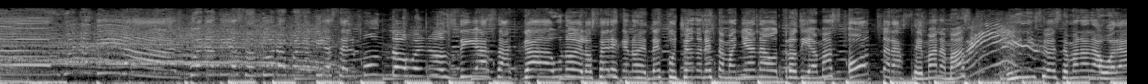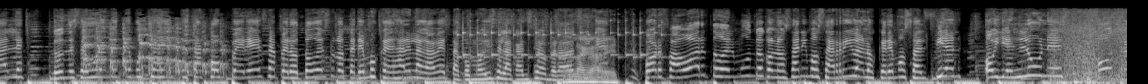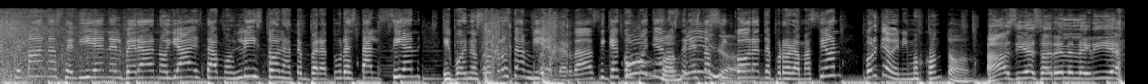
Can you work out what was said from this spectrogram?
buenos días a cada uno de los seres que nos está escuchando en esta mañana. Otro día más, otra semana más. Un inicio de semana laboral donde seguramente tenemos que dejar en la gaveta, como dice la canción, ¿verdad? por favor, todo el mundo con los ánimos arriba, los queremos al 100. Hoy es lunes, otra semana, se viene el verano, ya estamos listos, la temperatura está al 100 y pues nosotros también, ¿verdad? Así que acompañarnos en estas cinco horas de programación porque venimos con todo. Así es, haré la alegría.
